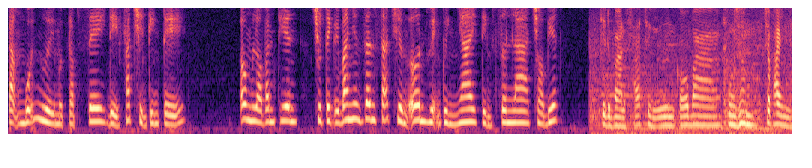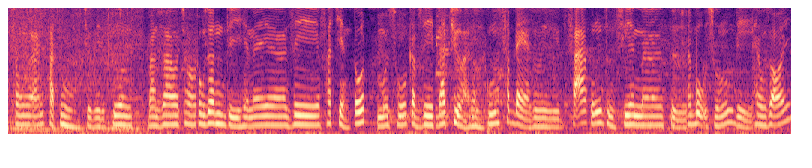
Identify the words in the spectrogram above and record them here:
tặng mỗi người một cặp dê để phát triển kinh tế. Ông Lò Văn Thiên, Chủ tịch Ủy ban nhân dân xã Trường Ơn, huyện Quỳnh Nhai, tỉnh Sơn La cho biết. Trên địa bàn xã Trường Ơn có 3 công dân chấp hành xong án phạt tù trở về địa phương. Bàn giao cho công dân thì hiện nay à, dê phát triển tốt. Một số cặp dê đã chữa rồi, cũng sắp đẻ rồi. Xã cũng thường xuyên à, cử cán bộ xuống để theo dõi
